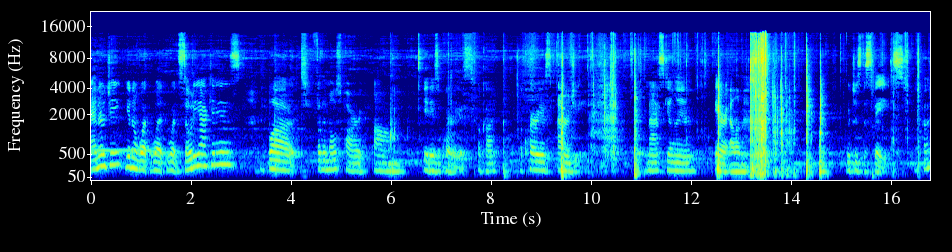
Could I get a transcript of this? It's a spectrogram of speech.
energy, you know what what what zodiac it is, but for the most part, um, it is Aquarius. Okay, Aquarius energy, masculine air element, which is the spades. Okay,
